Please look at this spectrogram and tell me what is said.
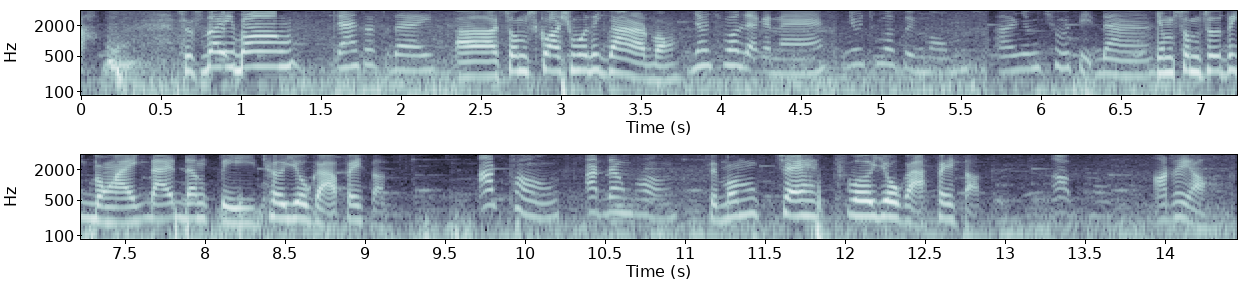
តោះសួស្ដីបងចាសួស្តីអឺសុំស្គាល់ឈ្មោះតិចបានអត់បងខ្ញុំឈ្មោះលក្ខណាខ្ញុំឈ្មោះសុយមុំខ្ញុំឈ្មោះធីតាខ្ញុំសុំសួរតិចបងឯងដែរដឹងពីធ្វើ yoga face អត់អត់ផងអត់ដឹងផងសិមុំចេះធ្វើ yoga face អត់អត់ផងអត់ទេអត់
